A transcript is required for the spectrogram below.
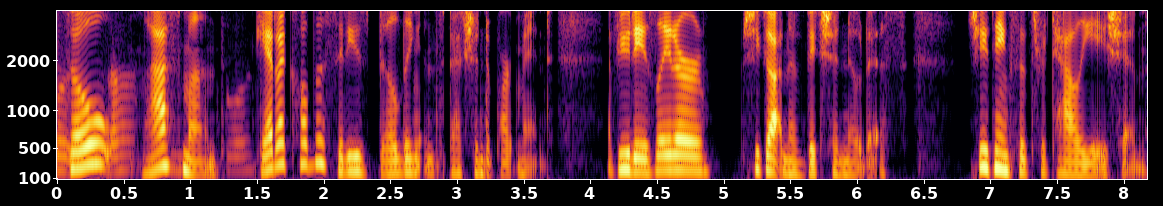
So, last month, Guerra called the city's building inspection department. A few days later, she got an eviction notice. She thinks it's retaliation.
